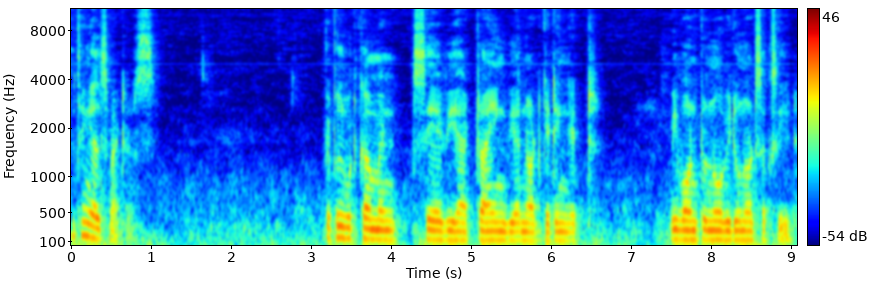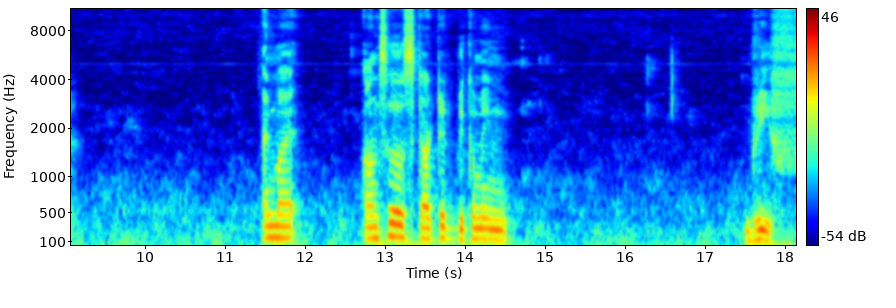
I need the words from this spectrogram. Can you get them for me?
Nothing else matters. People would come and say, We are trying, we are not getting it. We want to know, we do not succeed. And my answers started becoming brief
